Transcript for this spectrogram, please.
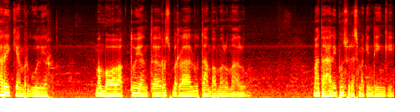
Hari kian bergulir, membawa waktu yang terus berlalu tanpa malu-malu. Matahari pun sudah semakin tinggi.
